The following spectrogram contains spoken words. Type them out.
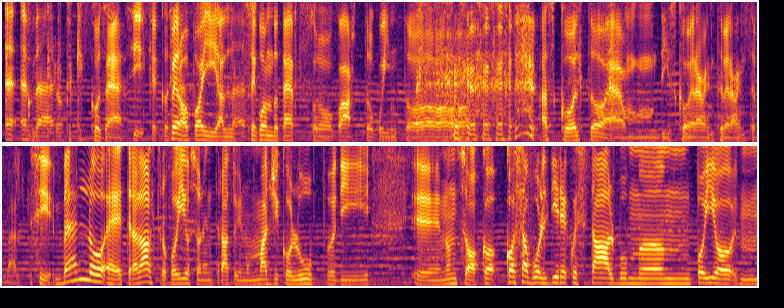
è, è vero. che- che cos'è? Sì, che cos'è? Però poi al secondo, terzo, quarto, quinto ascolto è un disco veramente, veramente bello. Sì, bello e tra l'altro poi io sono entrato in un magico loop di... eh, non so co- cosa vuol dire quest'album, mm, poi io... mm,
